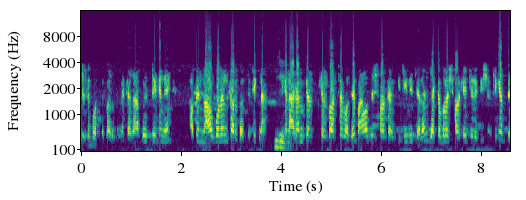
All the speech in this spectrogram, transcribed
কিছু করতে পারবেন না। কারণ আপনি তো এখানে আপনি নাও বলেন কার কাছে ঠিক না? এখানে আগামীকাল বিকেল পাঁচটা বাজে বাংলাদেশ সরকার বিটিভি চ্যানেল যাকে বলে সরকারি টেলিভিশন ঠিক আছে?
